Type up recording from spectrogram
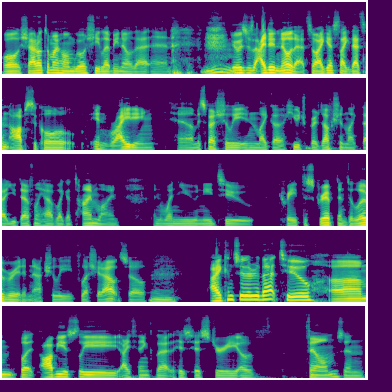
Well, shout out to my homegirl. She let me know that, and Mm. it was just I didn't know that. So I guess like that's an obstacle in writing, um, especially in like a huge production like that. You definitely have like a timeline, and when you need to create the script and deliver it and actually flesh it out. So Mm. I consider that too. Um, but obviously, I think that his history of films and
